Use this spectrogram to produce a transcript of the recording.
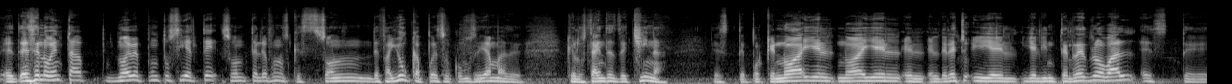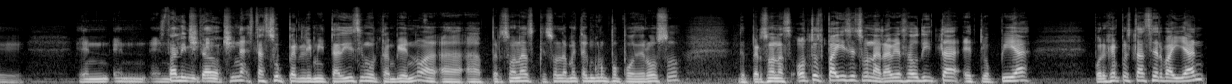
ese 99.7 son teléfonos que son de Fayuca, pues, o como se llama, que los traen desde China. Este, porque no hay el, no hay el, derecho y el, y el internet global, este en, está limitado. China está súper limitadísimo también, ¿no? A, personas que solamente un grupo poderoso de personas. Otros países son Arabia Saudita, Etiopía, por ejemplo, está Azerbaiyán,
